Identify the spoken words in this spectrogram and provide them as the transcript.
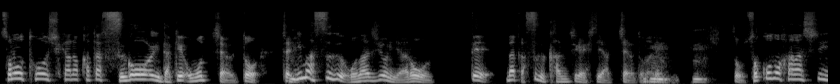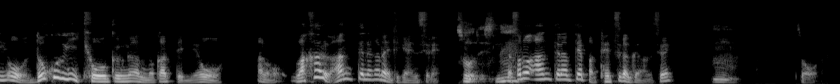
その投資家の方すごいだけ思っちゃうと、じゃあ今すぐ同じようにやろうって、なんかすぐ勘違いしてやっちゃうとかね。うん。うん。そう、そこの話をどこに教訓があるのかっていう意味を、あの、分かるアンテナがないといけないんですよね。そうですね。そのアンテナってやっぱ哲学なんですよね。うん。そう。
